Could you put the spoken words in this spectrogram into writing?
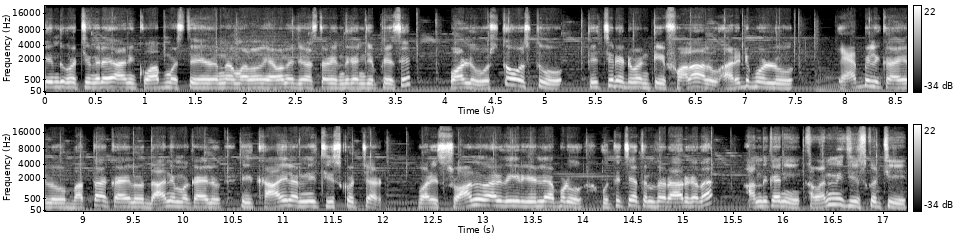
ఎందుకు వచ్చిందిలే? అని కోపం వస్తే ఏదన్నా మనల్ని ఏమైనా చేస్తాడు ఎందుకని చెప్పేసి వాళ్ళు వస్తూ వస్తూ తెచ్చినటువంటి ఫలాలు అరటిపళ్ళు యాపిల్ కాయలు బత్తాకాయలు దానిమ్మకాయలు ఈ కాయలన్నీ తీసుకొచ్చారు. వారి స్వామి వారి దగ్గరికి వెళ్ళేప్పుడు ఉత్తి చేతులతో రారు కదా? అందుకని అవన్నీ తీసుకొచ్చి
